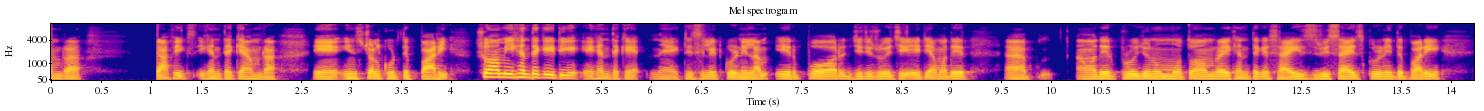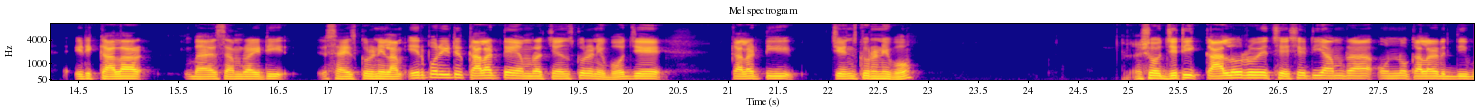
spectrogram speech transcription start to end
আমরা গ্রাফিক্স এখান থেকে আমরা ইনস্টল করতে পারি। সো আমি এখান থেকে এটি, এখান থেকে একটি সিলেক্ট করে নিলাম। এরপর যেটি রয়েছে, এটি আমাদের আমাদের প্রয়োজন মতো আমরা এখান থেকে সাইজ রিসাইজ করে নিতে পারি। এটি কালার ব্যাস আমরা এটি সাইজ করে নিলাম। এরপর এটির কালারটাই আমরা চেঞ্জ করে নেব, যে কালারটি চেঞ্জ করে নেব। সো যেটি কালো রয়েছে, সেটি আমরা অন্য কালারে দিব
